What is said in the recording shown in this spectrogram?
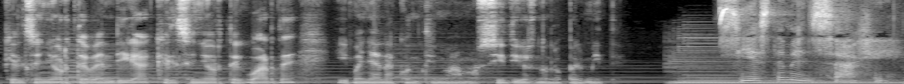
Que el Señor te bendiga, que el Señor te guarde y mañana continuamos, si Dios nos lo permite. Si este mensaje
